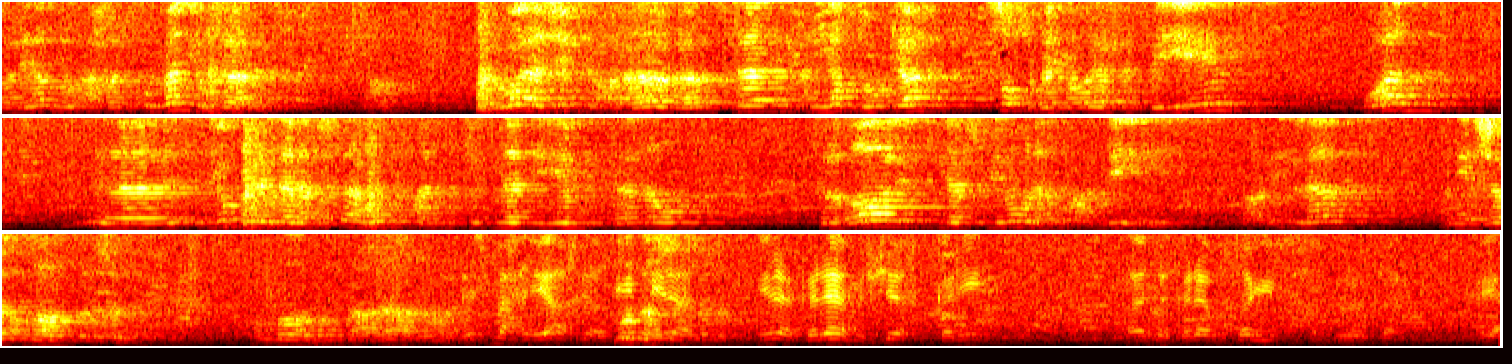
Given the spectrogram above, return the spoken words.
فلينظر أحدكم من يخالف آه. الواجب على هذا السائل أن يترك صحبة هؤلاء الحزبيين وأن آه، يبعد نفسه عن فتنتهم لأنهم في الغالب يفتنونه عن دينه إلا أن يشاء الله عز وجل. الله تعالى أعلم. اسمح لي يا أخي أزيد إلى, إلى كلام الشيخ الكريم. هذا كلام طيب الحمد لله. هي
